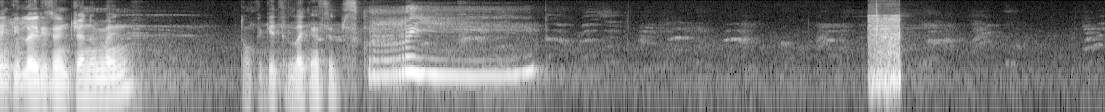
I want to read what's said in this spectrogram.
Thank you, ladies and gentlemen. Don't forget to like and subscribe.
